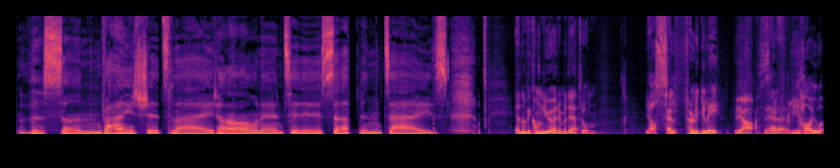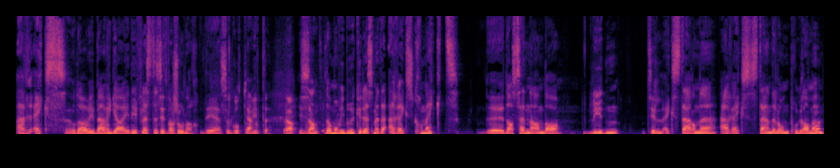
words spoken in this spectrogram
The sunrise sheds light on eyes. Er det noe vi kan gjøre med det, Trond? Ja, selvfølgelig. Ja, Det er det. Vi har jo RX, og da har vi berga i de fleste situasjoner. Det er så godt Ja. å vite. Ja. Ikke sant? Da må vi bruke det som heter RX Connect. Eh, Da sender han da lyden til eksterne RX standalone-programmet.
